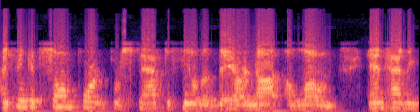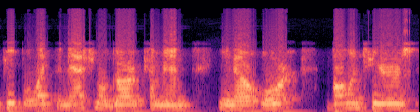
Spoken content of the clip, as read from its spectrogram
I think it's so important for staff to feel that they are not alone and having people like the National Guard come in, you know, or volunteers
